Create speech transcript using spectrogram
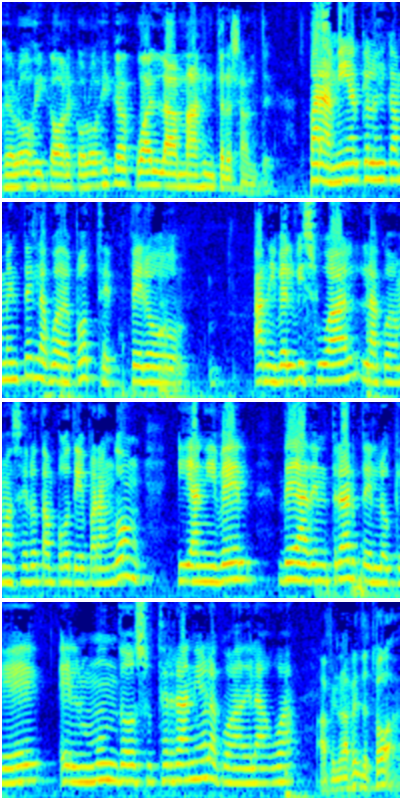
geológica o arqueológica, ¿cuál es la más interesante? Para mí, arqueológicamente, es la Cueva de Poste, pero a nivel visual, la Cueva Masero tampoco tiene parangón. Y a nivel de adentrarte en lo que es el mundo subterráneo, la Cueva del Agua, Al final las vendes todas.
